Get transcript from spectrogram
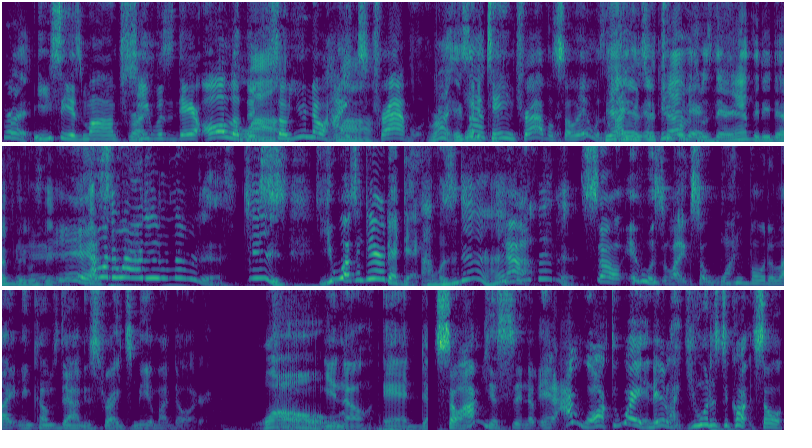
Right. You see his mom, she was there, all of them. Wow. So you know heights Wow. travel. Right, When exactly. the team travels, so it was Yeah, hundreds if, of people Travis there. was there, Anthony definitely was there. Yes. I wonder why I didn't remember this. Jeez. You wasn't there that day. I wasn't there. I had Nah. never been there. So it was like, so one bolt of lightning comes down and strikes me and my daughter, Whoa. you know, and uh, so I'm just sitting up and I walked away and they're like, you want us to call? So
